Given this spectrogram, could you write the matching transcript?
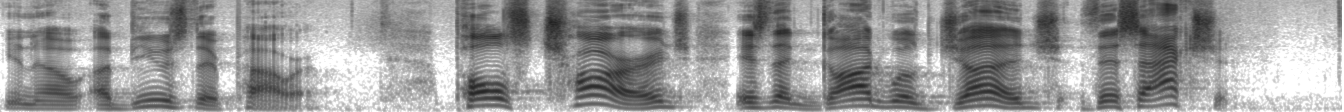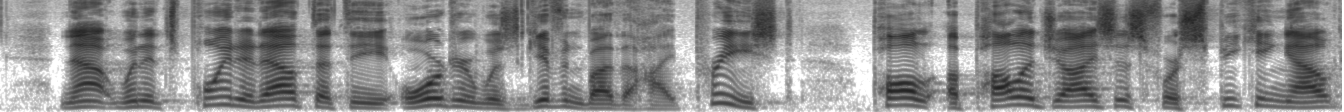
you know, abuse their power. Paul's charge is that God will judge this action. Now, when it's pointed out that the order was given by the high priest, Paul apologizes for speaking out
